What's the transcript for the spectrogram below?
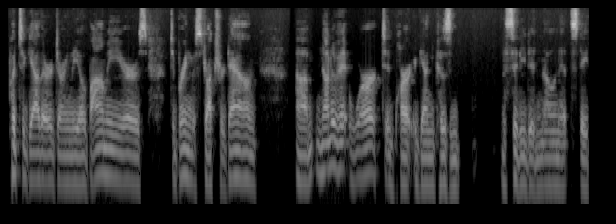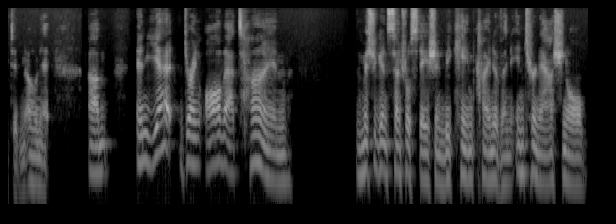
put together during the Obama years to bring the structure down. Um, none of it worked, in part again because the city didn't own it, state didn't own it, um, and yet during all that time, Michigan Central Station became kind of an international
